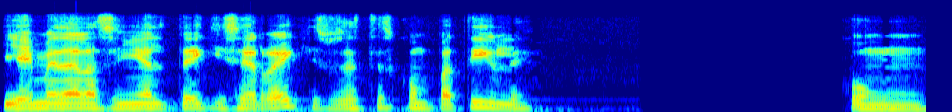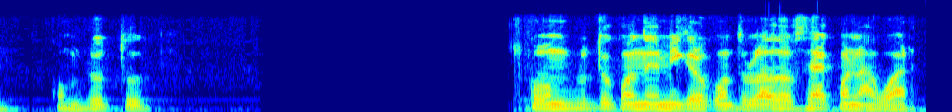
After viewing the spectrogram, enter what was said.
Y ahí me da la señal TXRX, o sea, este es compatible con, con Bluetooth. Con Bluetooth con el microcontrolador, sea, con la WART.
